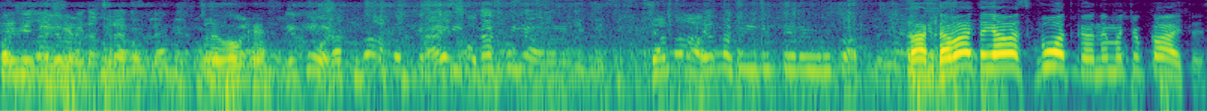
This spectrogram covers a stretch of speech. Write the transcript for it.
Київ, Прилуки. Так, давайте я вас фоткаю, не матюкайтесь.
